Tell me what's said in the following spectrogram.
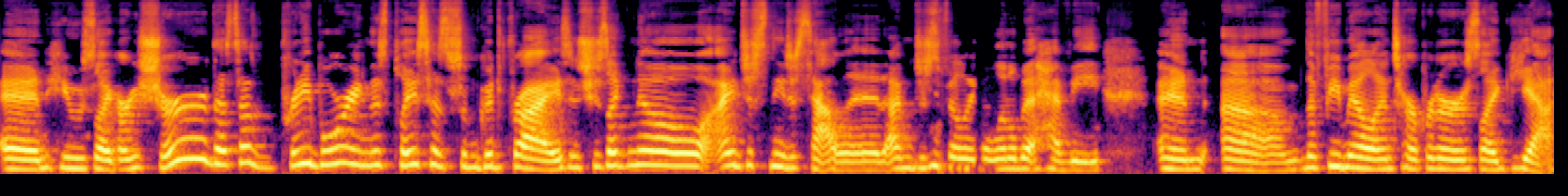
And he was like are you sure? That sounds pretty boring. This place has some good fries. And she's like no i just need a salad. I'm just feeling a little bit heavy. And um the female interpreter is like yeah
